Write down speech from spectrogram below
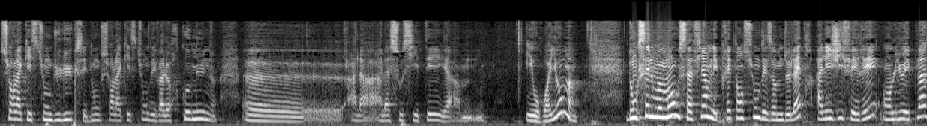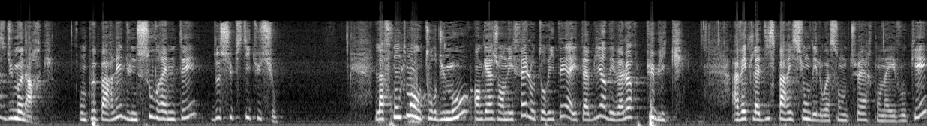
sur la question du luxe et donc sur la question des valeurs communes euh, à, la, société et, au royaume. Donc c'est le moment où s'affirment les prétentions des hommes de lettres à légiférer en lieu et place du monarque. On peut parler d'une souveraineté de substitution. L'affrontement autour du mot engage en effet l'autorité à établir des valeurs publiques. Avec la disparition des lois somptuaires qu'on a évoquées,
